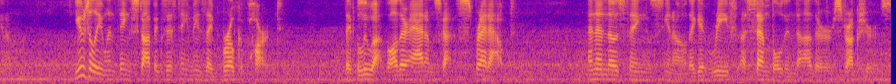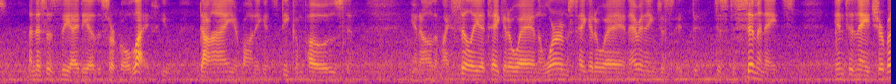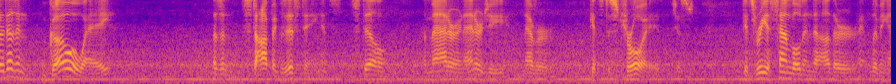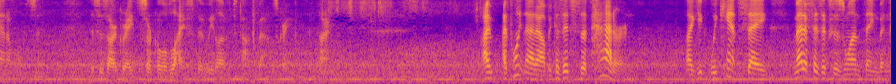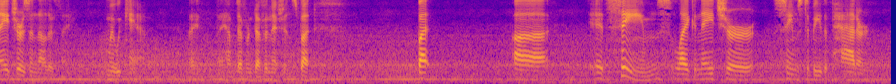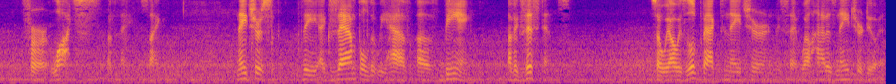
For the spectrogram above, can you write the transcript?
you know. Usually when things stop existing, it means they broke apart. They blew up. All their atoms got spread out. And then those things, you know, they get reassembled into other structures. And this is the idea of the circle of life. You die, your body gets decomposed, and you know the mycelia take it away, and the worms take it away, and everything just it, it just disseminates into nature. But it doesn't go away. Doesn't stop existing. It's still the matter and energy never gets destroyed. It just gets reassembled into other living animals. And this is our great circle of life that we love to talk about. It's great. All right. I, I point that out because it's the pattern. Like, we can't say metaphysics is one thing, but nature is another thing. I mean, we can. They, they have different definitions. But, but, uh, it seems like nature seems to be the pattern for lots of things. Like nature's the example that we have of being, of existence. So we always look back to nature and we say, well, how does nature do it?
